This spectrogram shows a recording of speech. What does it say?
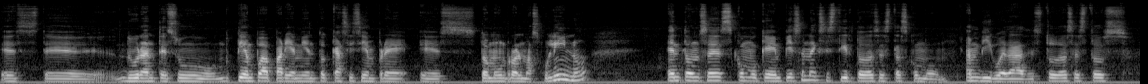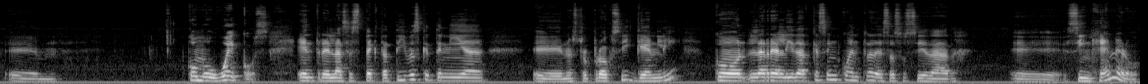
este durante su tiempo de apareamiento casi siempre es toma un rol masculino entonces como que empiezan a existir todas estas como ambigüedades todos estos em, como huecos entre las expectativas que tenía eh, nuestro proxy Genly con la realidad que se encuentra de esta sociedad eh, sin género.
